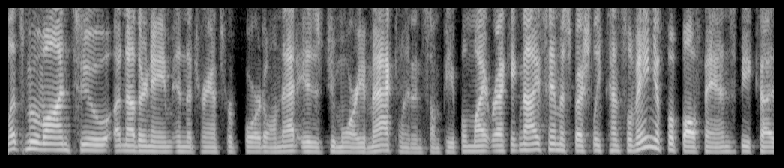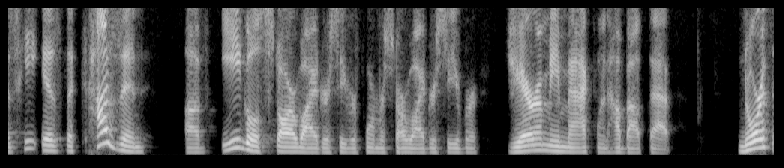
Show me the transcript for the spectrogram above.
Let's move on to another name in the transfer portal, and that is Jamori Maclin. And some people might recognize him, especially Pennsylvania football fans, because he is the cousin of Eagles star wide receiver, former star wide receiver, Jeremy Maclin. How about that? North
